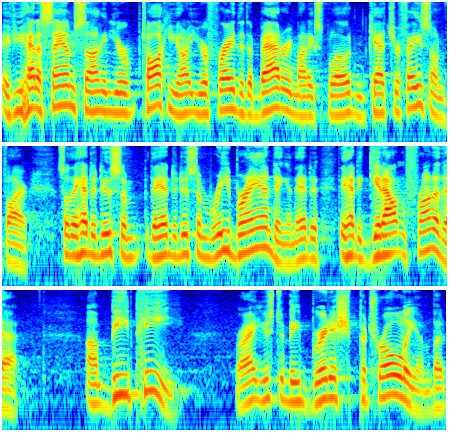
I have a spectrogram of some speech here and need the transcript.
if you had a Samsung and you're talking on it, you're afraid that the battery might explode and catch your face on fire. So they had to do some, they had to do some rebranding and they had to, they had to get out in front of that. Um, BP, right, used to be British Petroleum, but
